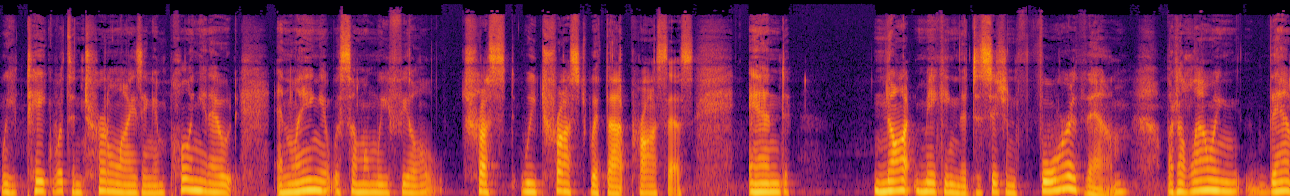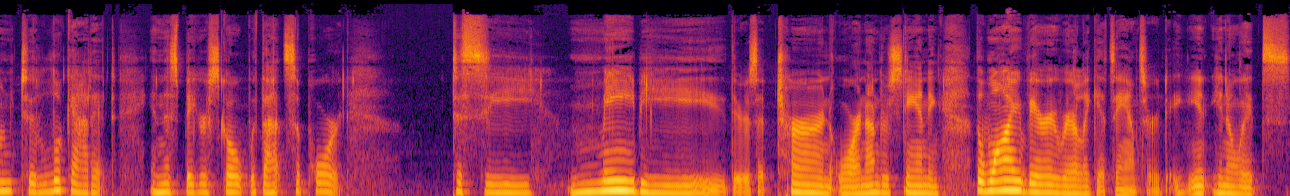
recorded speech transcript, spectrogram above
We take what's internalizing and pulling it out and laying it with someone we feel trust we trust with that process and not making the decision for them, but allowing them to look at it in this bigger scope with that support to see maybe there's a turn or an understanding. The why very rarely gets answered. You, you know, it's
